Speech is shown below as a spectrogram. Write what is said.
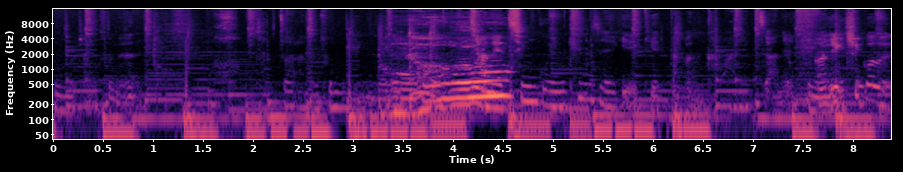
국물 장수는 석자라는 있는데 오. 자네 친구인 켄지에게 얘기했다가는 가만히 있지 않을 테니 아니 친구는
